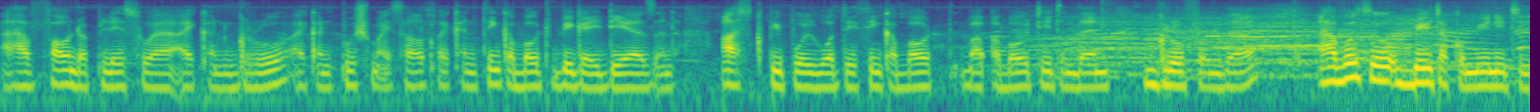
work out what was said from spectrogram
I have found a place where I can grow, I can push myself, I can think about big ideas and ask people what they think about, about it and then grow from there. I have also built a community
